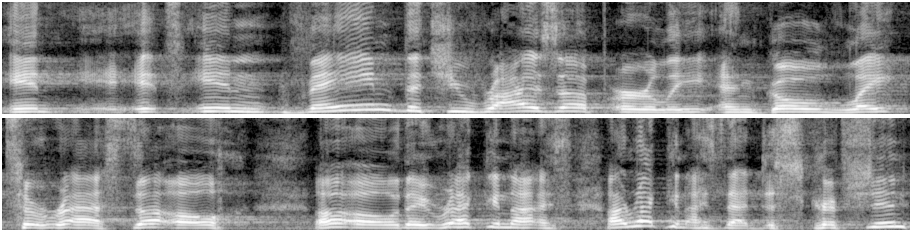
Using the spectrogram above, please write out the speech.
in, It's in vain that you rise up early and go late to rest. Uh oh. Uh oh, they recognize, I recognize that description.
